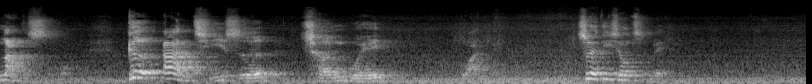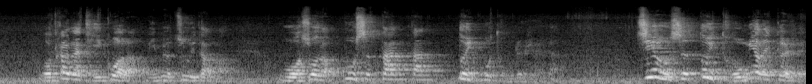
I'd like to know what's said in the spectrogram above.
那个时候，各按其时成为完美。所以弟兄姊妹，我刚才提过了，你没有注意到吗？我说的不是单单对不同的人了，就是对同样一个人。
